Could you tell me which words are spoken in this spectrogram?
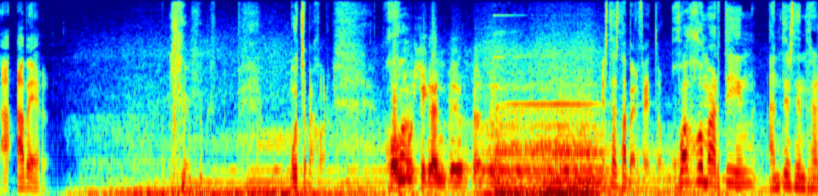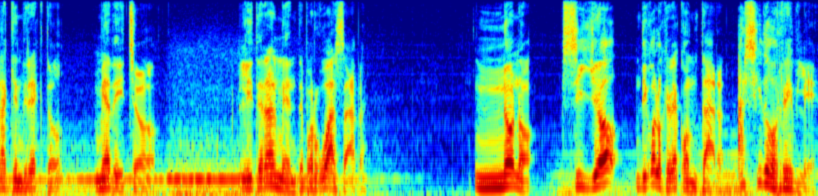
a, a ver. Mucho mejor. Con Juan- música intensa. sí. Esta está perfecto. Juanjo Martín, antes de entrar aquí en directo, me ha dicho, literalmente por WhatsApp, no, no, si yo digo lo que voy a contar, ha sido horrible.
